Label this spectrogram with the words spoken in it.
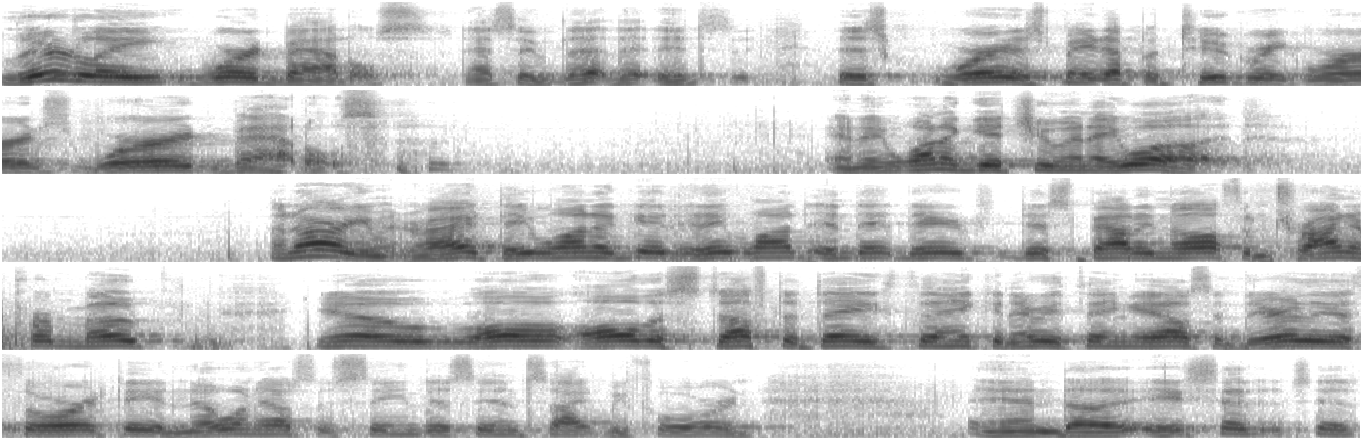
Literally, word battles. That's a, that, it's, this word is made up of two Greek words, word battles. and they want to get you in a what? An argument, right? They want to get, they want, and they're just spouting off and trying to promote, you know, all, all the stuff that they think and everything else, and they're the authority, and no one else has seen this insight before. And, and uh, he said, said,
